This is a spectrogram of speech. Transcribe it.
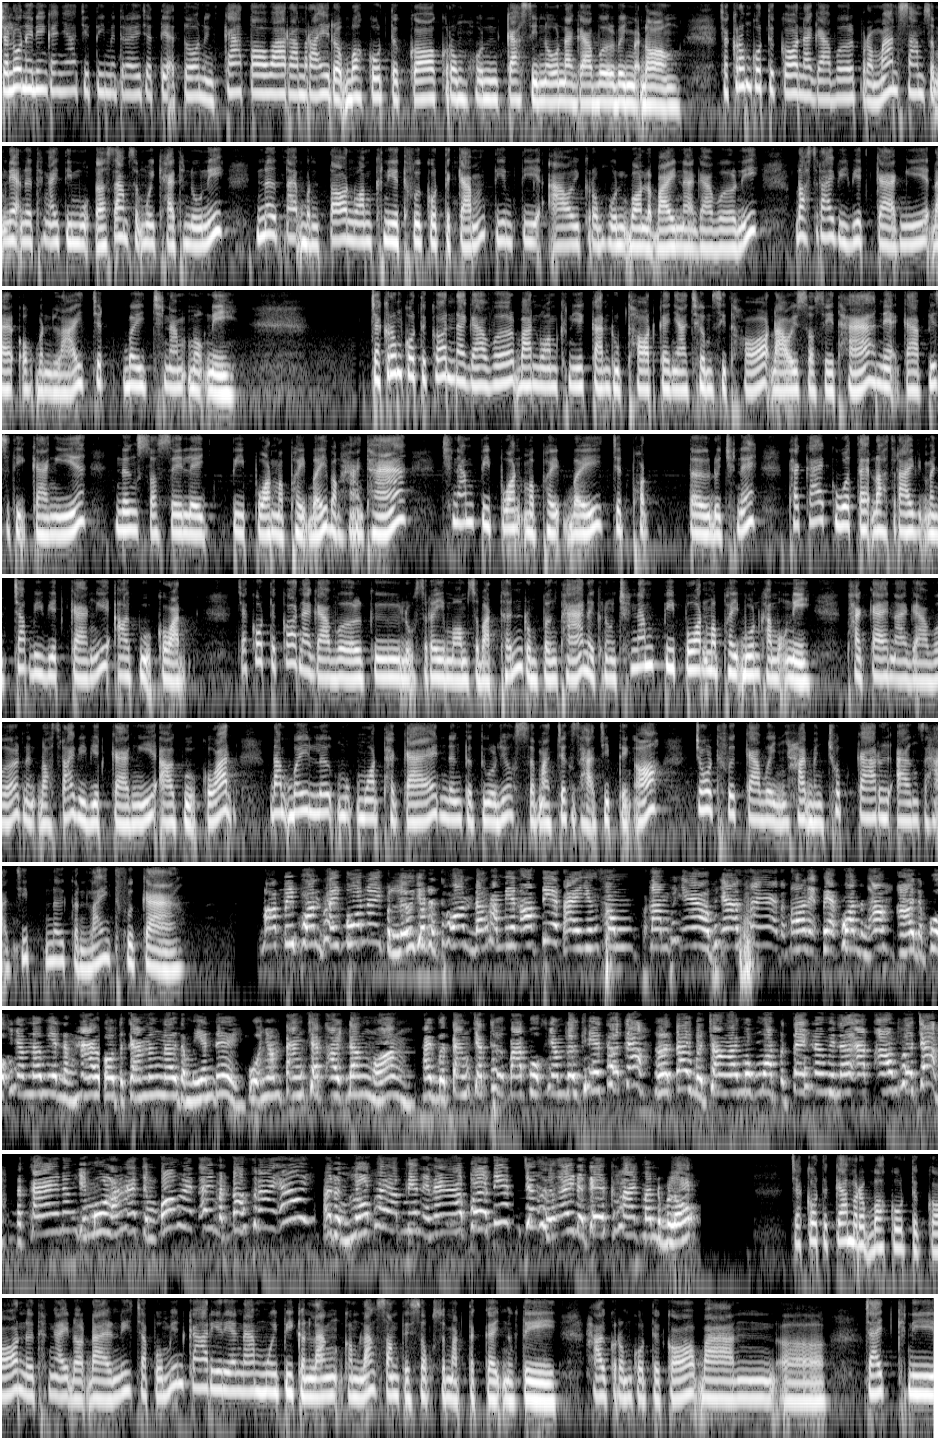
ចលនានាងកញ្ញាជាទីមេត្រីចាតកតនឹងការតវ៉ារ៉ាំរ៉ៃរបស់កោតកោក្រុមហ៊ុន Casino NagaWorld វិញម្ដងចាក្រុមកោតកោ NagaWorld ប្រមាណ30នាក់នៅថ្ងៃទី31ខែធ្នូនេះនៅតែបន្តនាំគ្នាធ្វើកោតកម្មទាមទារឲ្យក្រុមហ៊ុនបនលបៃ NagaWorld នេះដោះស្រាយវិវាទការងារដែលអូសបន្លាយជិត3ឆ្នាំមកនេះ។ ចាក្រុមកោតក្រ Nagavel បាននាំគ្នាកាន់រូបថតកញ្ញាឈឹមស៊ីធដោយសរសេរថាអ្នកការពារសិទ្ធិការងារនិងសរសេរលេខ2023បង្ហាញថា ឆ្នាំ2023ជិតផុតទៅដូច្នេះថាកែគួរតែដោះស្រាយបញ្ចប់វិវាទការងារឲ្យពួកគាត់ ចាកោតតក Nagavel គឺលោកស្រីមុំសវត្ថិនរំពឹងថានៅក្នុងឆ្នាំ2024ខាងមុខនេះថៅកែ Nagavel នឹងដោះស្រាយវិវាទការងារឲ្យពួកគាត់ដើម្បីលើកមុខមាត់ថៅកែនិងទទួលយកសមាជិកសហជីពទាំងអស់ចូលធ្វើការវិញហើយបញ្ឈប់ការរើសអើងសហជីពនៅកន្លែងធ្វើការ។ ដល់2024ហើយពលឺយុទ្ធធម៌មិនដឹងថាមានអត់ទៀតតែយើងសូមផ្ដាំផ្ញើផ្ញើសារទៅដល់អ្នកពាក់ព័ន្ធទាំងអស់ឲ្យតែពួកខ្ញុំនៅមានដង្ហើកោតកម្មនឹងនៅតែមានទេពួកខ្ញុំតាំងចិត្តឲ្យដឹងហ្មងហើយបើតាំងចិត្តធ្វើបាបពួកខ្ញុំដូចគ្នាធ្វើចាស់ធ្វើទៅបើចង់ឲ្យមុខមាត់ប្រទេសនឹងវានៅអាប់អោនធ្វើចាស់តកែនឹងជាមូលហេតុចម្បងហេតុអីមិនដោះស្រាយឲ្យហើយរំលោភឲ្យអត់មានអ្នកណាអើពើទៀតអញ្ចឹងរឿងអីដែលគេខ្លាចមិនរំលោភ ចាកោតកម្មរបស់កោតកនៅថ្ងៃដដែលនេះចាពុំមានការរៀបរៀងណាមួយពីកម្លាំងកម្លាំងសន្តិសុខសមត្ថកិច្ចនោះទេហើយក្រុមកោតកបានអឺចែកគ្នា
